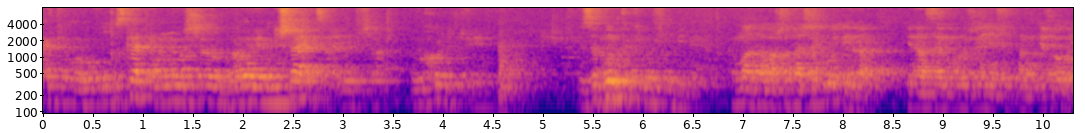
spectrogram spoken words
как я могу выпускать, а у него все в голове мешается, и все. Выходит и, и забыл, как его фамилия. Команда ваша дальше будет играть? Финансовое положение, что там тяжелое?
